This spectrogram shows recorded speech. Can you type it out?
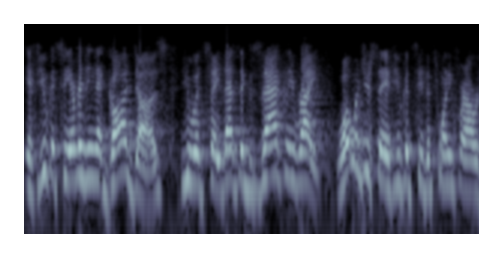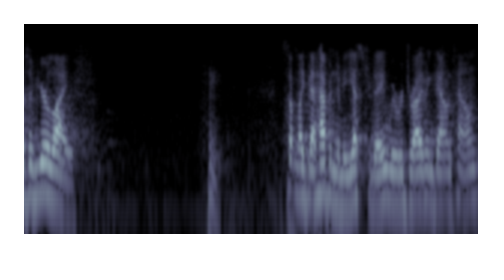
If you could see everything that God does, you would say, that's exactly right. What would you say if you could see the 24 hours of your life? Hmm. Something like that happened to me yesterday. We were driving downtown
